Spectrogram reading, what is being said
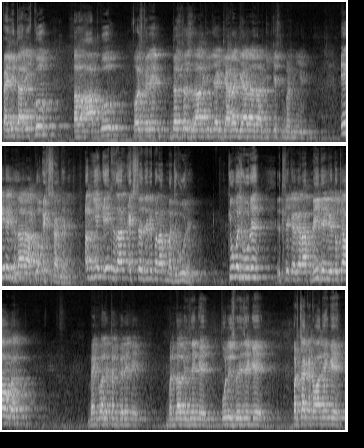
پہلی تاریخ کو اب آپ کو فرض کریں دس دس ہزار کی بجائے گیارہ گیارہ ہزار کی قسط بھرنی ہے۔ ایک ایک ہزار آپ کو ایکسٹرا دینے۔ اب یہ ایک ہزار ایکسٹرا دینے پر آپ مجبور ہیں۔ کیوں مجبور ہیں؟ اس لیے کہ اگر آپ نہیں دیں گے تو کیا ہوگا؟ بینک والے تنگ کریں گے، بندہ بھیجیں گے، پولیس بھیجیں گے، پرچہ کٹوا دیں گے۔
